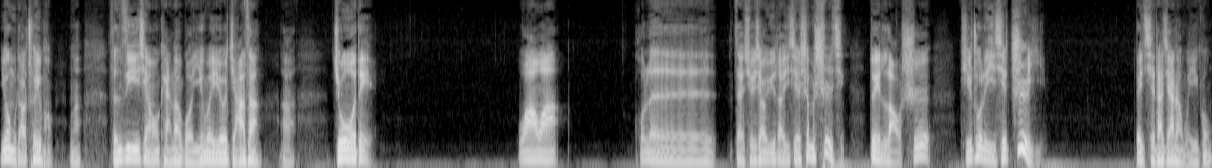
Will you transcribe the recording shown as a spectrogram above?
用不着吹捧啊。甚至以前我看到过，因为有家长。啊，觉得娃娃可能在学校遇到一些什么事情，对老师提出了一些质疑，被其他家长围攻。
